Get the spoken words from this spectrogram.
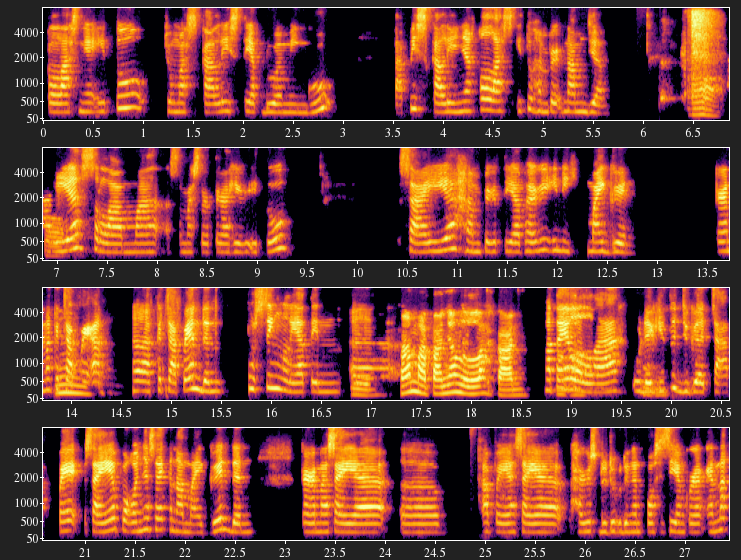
kelasnya itu cuma sekali setiap dua minggu, tapi sekalinya kelas itu hampir enam jam. Oh, Saya selama semester terakhir itu saya hampir tiap hari ini migraine karena hmm. kecapean, hmm. kecapean dan pusing ngeliatin. Uh, kan matanya lelah kan? Matanya lelah, udah hmm. gitu juga capek. Saya pokoknya saya kena migraine dan karena saya uh, apa ya saya harus duduk dengan posisi yang kurang enak,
